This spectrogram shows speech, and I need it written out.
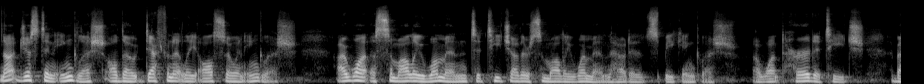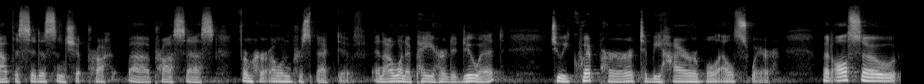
not just in English, although definitely also in English. I want a Somali woman to teach other Somali women how to speak English. I want her to teach about the citizenship pro- uh, process from her own perspective. And I want to pay her to do it to equip her to be hireable elsewhere. But also,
